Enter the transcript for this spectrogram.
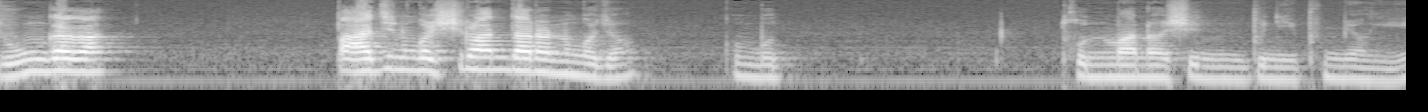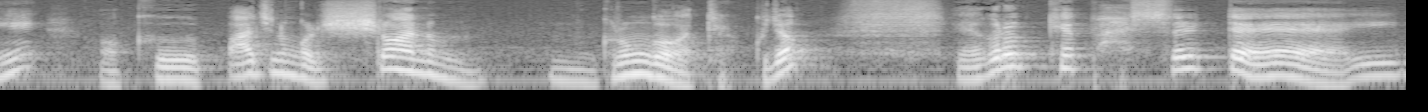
누군가가 빠지는 걸 싫어한다라는 거죠. 뭐돈 많으신 분이 분명히 어, 그 빠지는 걸 싫어하는 음, 그런 것 같아요. 그죠? 예, 그렇게 봤을 때 이,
